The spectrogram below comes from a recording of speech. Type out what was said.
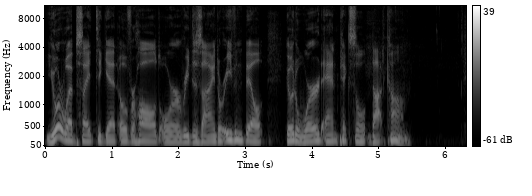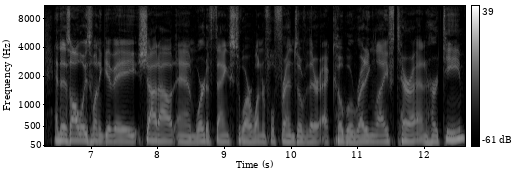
your website to get overhauled or redesigned or even built, go to wordandpixel.com. And as always, want to give a shout out and word of thanks to our wonderful friends over there at Kobo Writing Life, Tara and her team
